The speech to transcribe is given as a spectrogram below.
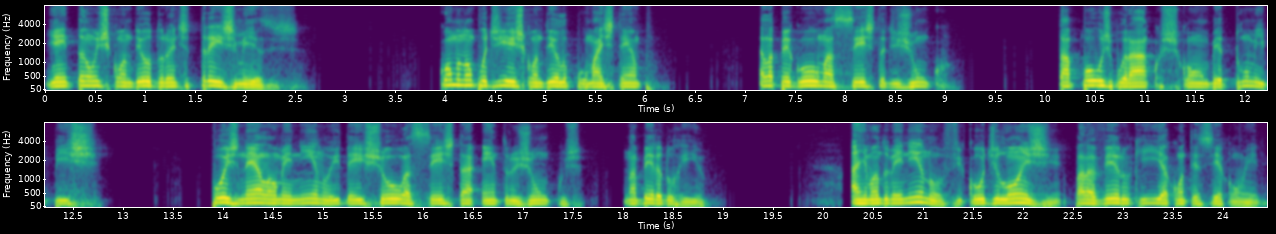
e então o escondeu durante três meses. Como não podia escondê-lo por mais tempo, ela pegou uma cesta de junco, tapou os buracos com betume e piche, pôs nela o menino e deixou a cesta entre os juncos na beira do rio. A irmã do menino ficou de longe para ver o que ia acontecer com ele.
